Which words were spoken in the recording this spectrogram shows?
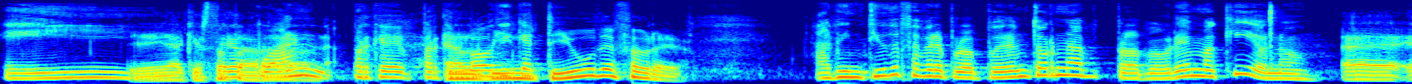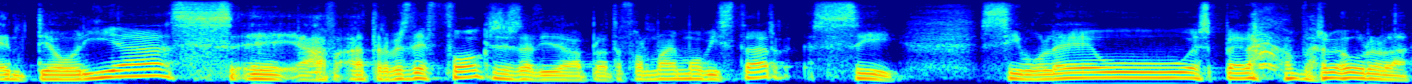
Ei, Eh, aquesta però quan? Perquè, perquè El vau dir que 21 de febrer. El 21 de febrer, però el podrem tornar, però el veurem aquí o no? Eh, en teoria, eh, a, a través de Fox, és a dir, de la plataforma de Movistar, sí. Si voleu esperar per veure-la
